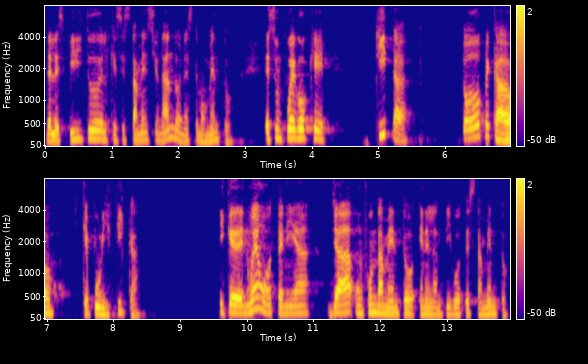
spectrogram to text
del Espíritu del que se está mencionando en este momento. Es un fuego que quita todo pecado que purifica y que de nuevo tenía ya un fundamento en el Antiguo Testamento.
